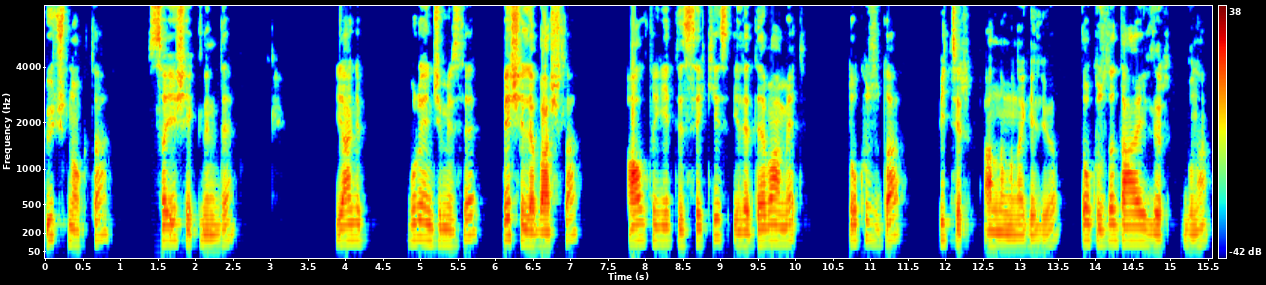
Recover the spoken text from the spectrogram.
3 nokta sayı şeklinde. Yani bu rencimizde 5 ile başla, 6, 7, 8 ile devam et, 9 da bitir anlamına geliyor. 9 da dahildir buna.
